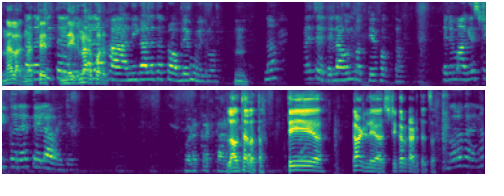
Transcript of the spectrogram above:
नाही लागणार ते निघणार निघालं- परत. हा निघालं तर प्रॉब्लेम होईल मग. हम्म. ना? कायच आहे ते लावून बघते फक्त. त्याच्यामागे स्टिकर आहे ते लावायचे. थोडं कट लावता आता. ते अ, काढले स्टिकर काढ त्याचं. बरोबर आहे ना?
